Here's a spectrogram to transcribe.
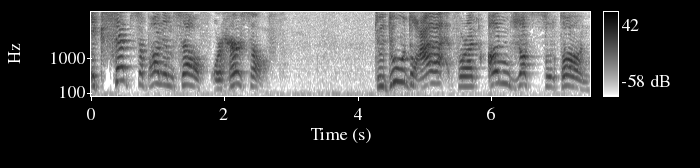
accepts upon himself or herself to do dua for an unjust sultan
